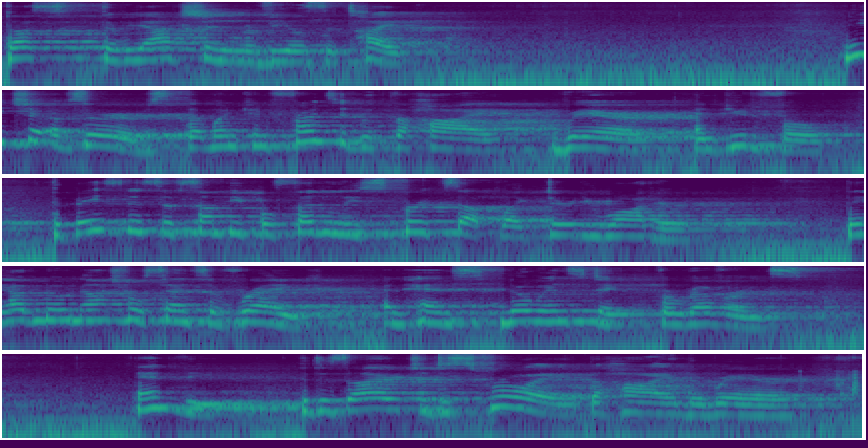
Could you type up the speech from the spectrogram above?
Thus, the reaction reveals the type Nietzsche observes that when confronted with the high, rare, and beautiful, the baseness of some people suddenly spurts up like dirty water. They have no natural sense of rank, and hence no instinct for reverence. Envy, the desire to destroy the high and the rare,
